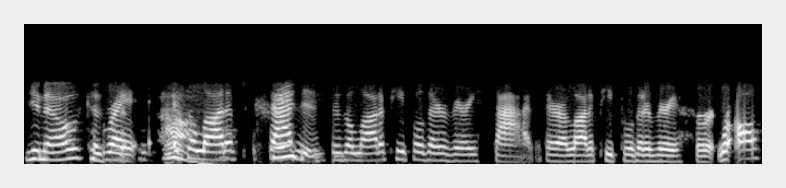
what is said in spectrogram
you know, because right, oh, it's a ah, lot of sadness. Crazy. There's a lot of people that are very sad. There are a lot of people that are very hurt. We're all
